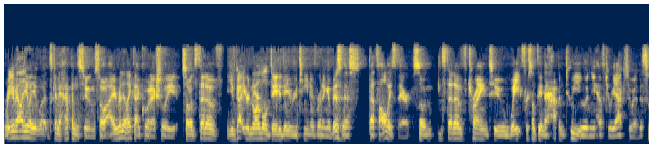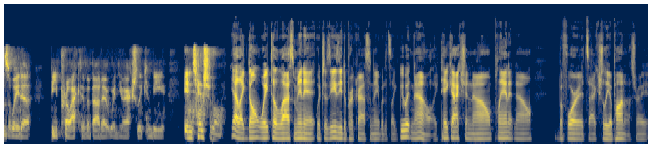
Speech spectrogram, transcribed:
reevaluate what's going to happen soon. So I really like that quote actually. So instead of you've got your normal day to day routine of running a business, that's always there. So instead of trying to wait for something to happen to you and you have to react to it, this is a way to be proactive about it when you actually can be intentional. Yeah, like don't wait till the last minute, which is easy to procrastinate, but it's like do it now. Like take action now, plan it now before it's actually upon us, right?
